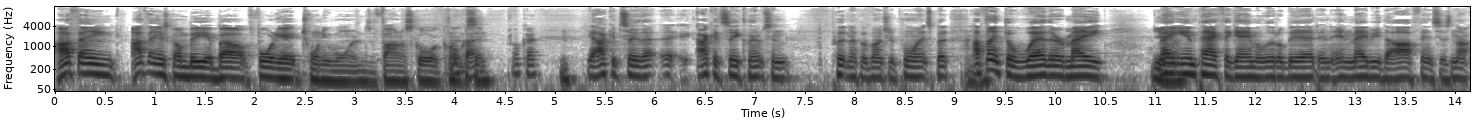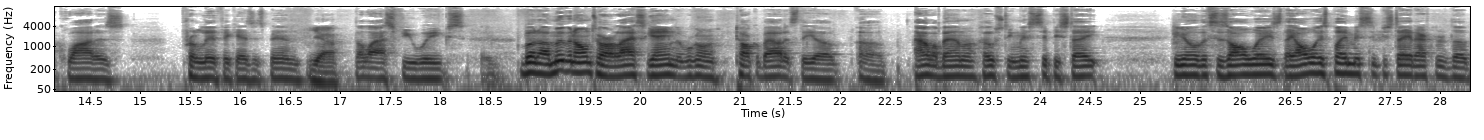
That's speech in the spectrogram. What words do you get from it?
I think I think it's going to be about 48-21 is the final score. Clemson. Okay. Yeah, I could see that. I could see Clemson putting up a bunch of points, but I think the weather may may impact the game a little bit, and, and maybe the offense is not quite as prolific as it's been Yeah. the last few weeks. But uh, moving on to our last game that we're going to talk about, it's the uh, uh, Alabama hosting Mississippi State. You know, this is always they always play Mississippi State after the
